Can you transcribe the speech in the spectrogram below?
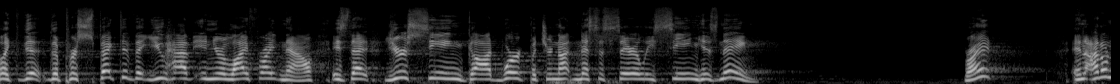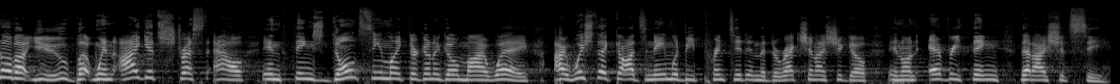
Like the, the perspective that you have in your life right now is that you're seeing God work, but you're not necessarily seeing his name. Right? And I don't know about you, but when I get stressed out and things don't seem like they're going to go my way, I wish that God's name would be printed in the direction I should go and on everything that I should see.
